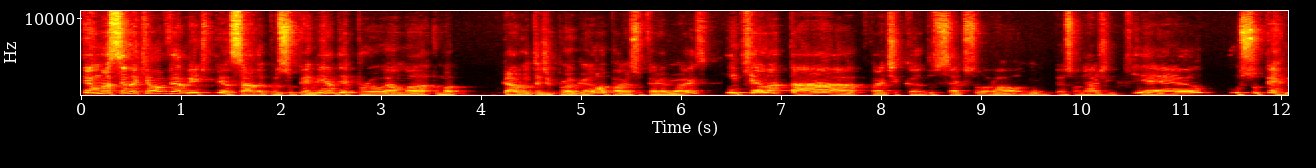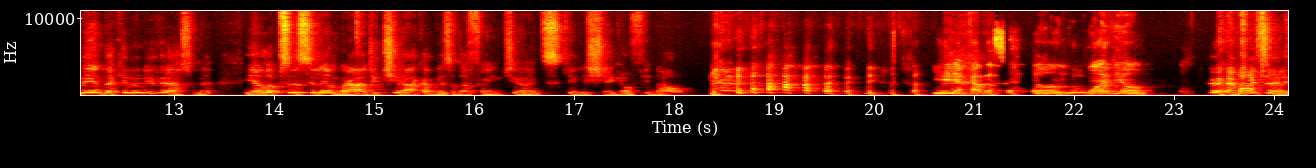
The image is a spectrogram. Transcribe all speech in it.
tem uma cena que é obviamente pensada para o Superman. A The Pro é uma, uma garota de programa para super-heróis, em que ela está praticando sexo oral num personagem que é o Superman daquele universo, né? E ela precisa se lembrar de tirar a cabeça da frente antes que ele chegue ao final. e ele acaba acertando um avião. É, Batman. É,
